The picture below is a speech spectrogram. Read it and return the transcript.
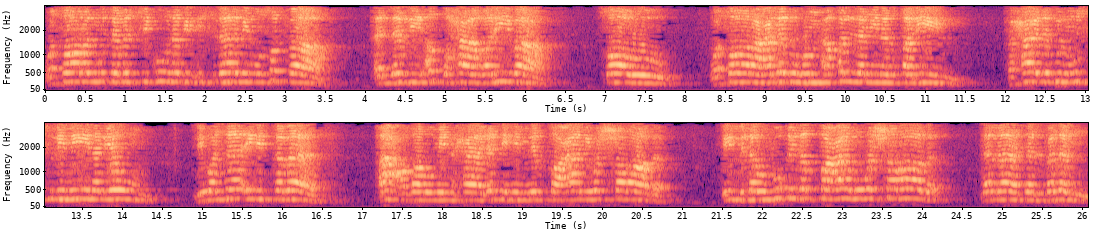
وصار المتمسكون بالإسلام المصفى الذي أضحى غريبا صاروا وصار عددهم أقل من القليل فحاجة المسلمين اليوم لوسائل الثبات أعظم من حاجتهم للطعام والشراب. إذ لو فقد الطعام والشراب لمات البدن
